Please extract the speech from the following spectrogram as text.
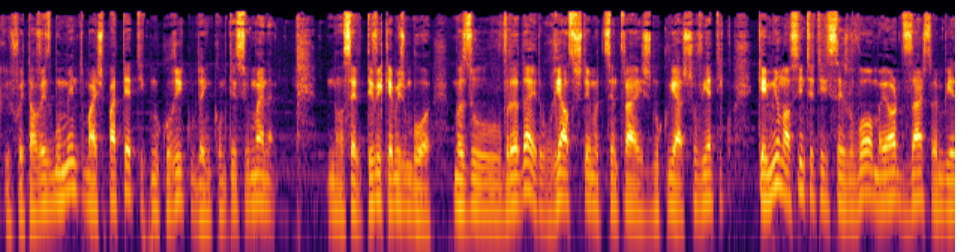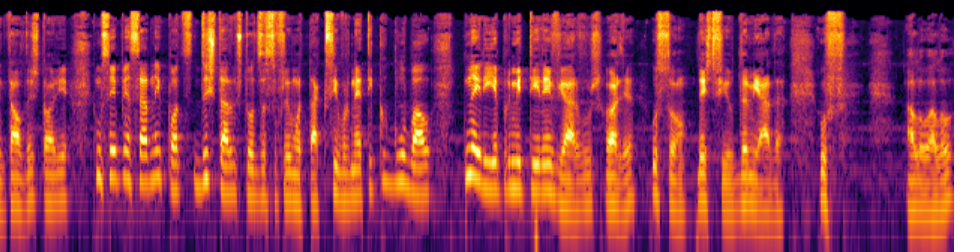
que foi talvez o momento mais patético no currículo da incompetência humana, não série de TV que é mesmo boa, mas o verdadeiro, o real sistema de centrais nucleares soviético, que em 1986 levou ao maior desastre ambiental da história, comecei a pensar na hipótese de estarmos todos a sofrer um ataque cibernético global que não iria permitir enviar-vos, olha, o som deste fio da meada. Uf. Alô, alô?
